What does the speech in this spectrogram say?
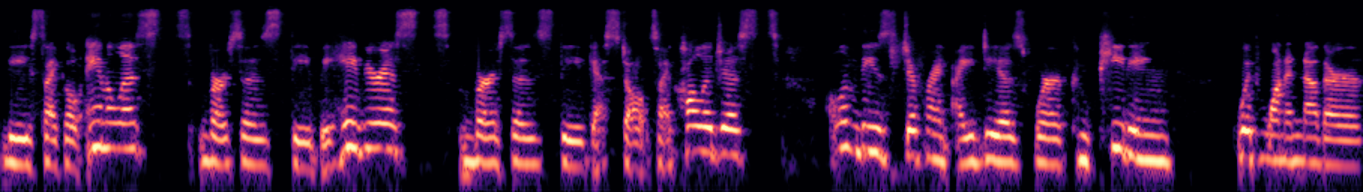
the psychoanalysts versus the behaviorists versus the gestalt psychologists. All of these different ideas were competing with one another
